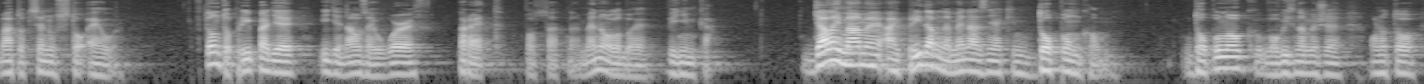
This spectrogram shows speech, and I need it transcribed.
Má to cenu 100 eur. V tomto prípade ide naozaj worth pred podstatné meno, lebo je výnimka. Ďalej máme aj prídavné mená s nejakým doplnkom. Doplnok vo význame, že ono to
